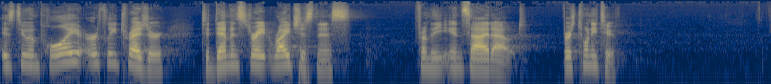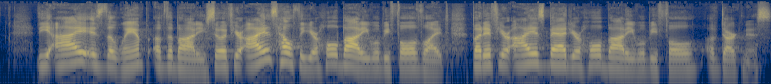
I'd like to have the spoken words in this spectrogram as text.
is to employ earthly treasure to demonstrate righteousness from the inside out. Verse 22. The eye is the lamp of the body. So if your eye is healthy, your whole body will be full of light. But if your eye is bad, your whole body will be full of darkness.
